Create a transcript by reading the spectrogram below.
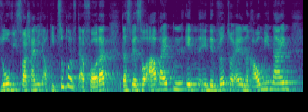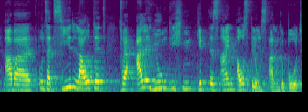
so, wie es wahrscheinlich auch die Zukunft erfordert, dass wir so arbeiten in, in den virtuellen Raum hinein. Aber unser Ziel lautet, für alle Jugendlichen gibt es ein Ausbildungsangebot.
